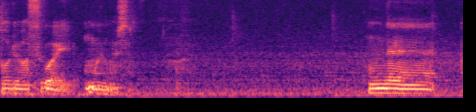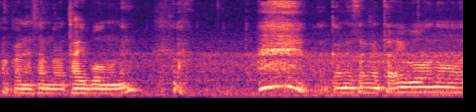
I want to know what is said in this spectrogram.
それはすごい思いました。ほんであかねさんが待望のねあかねさんが待望の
